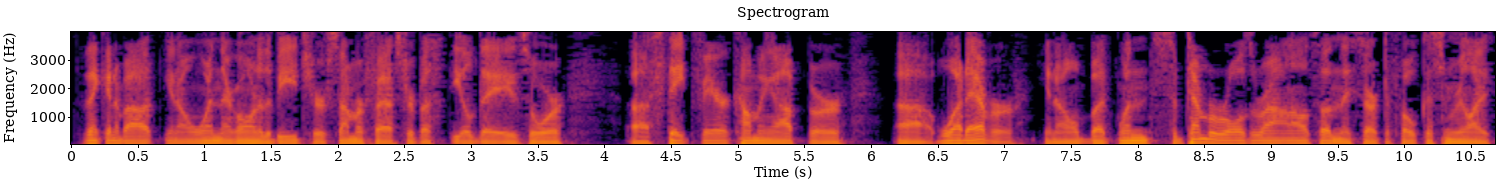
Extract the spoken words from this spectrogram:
thinking about you know when they're going to the beach or Summerfest or Bastille Days or uh, State Fair coming up or uh, whatever you know. But when September rolls around, all of a sudden they start to focus and realize,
